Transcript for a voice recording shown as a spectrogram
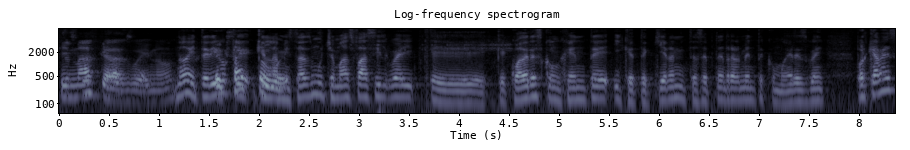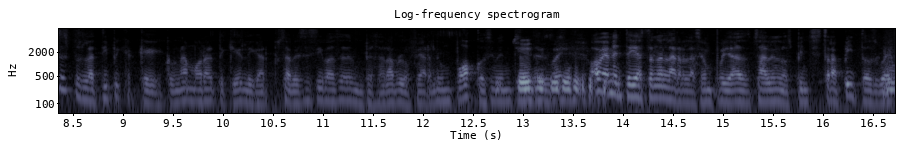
Sin máscaras, güey, ¿no? No, y te digo que- que, la amistad es mucho más fácil, güey, que, que cuadres con gente y que te quieran y te acepten realmente como eres, güey. Porque a veces, pues, la típica que con una morra te quieres ligar, pues, a veces sí vas a empezar a blofearle un poco, ¿sí me entiendes, güey? sí, sí. Obviamente ya estando en la relación, pues, ya salen los pinches trapitos, güey.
